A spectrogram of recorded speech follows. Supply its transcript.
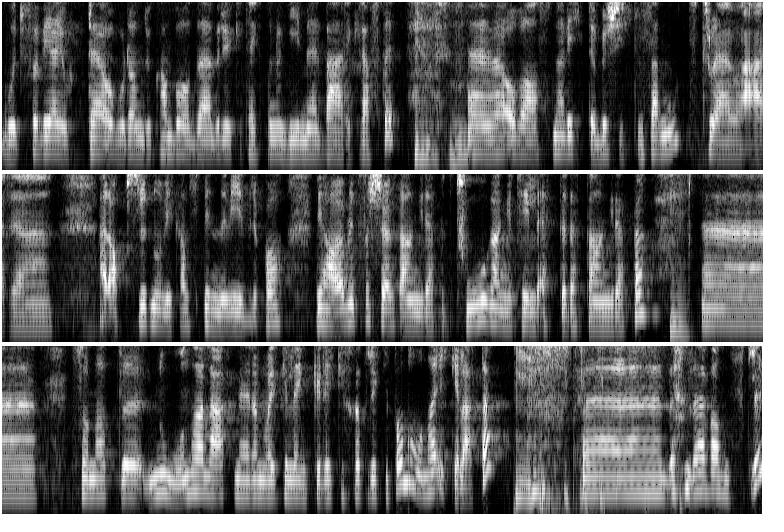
hvorfor vi har gjort det, og hvordan du kan både bruke teknologi mer bærekraftig, mm -hmm. og hva som er viktig å beskytte seg mot, tror jeg jo er, eh, er, absolutt noe vi kan spinne videre på. Vi har jo blitt forsøkt angrepet to ganger til etter dette angrepet. Mm. Sånn at noen har lært mer om hvilke lenker de ikke skal trykke på, noen har ikke lært det. Mm. Det er vanskelig.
